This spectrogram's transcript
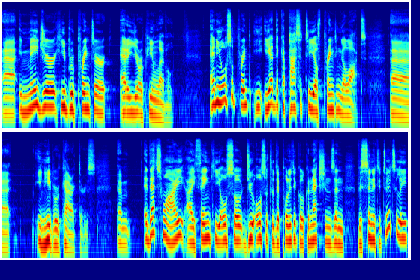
a major Hebrew printer at a European level. And he also print, he had the capacity of printing a lot uh, in Hebrew characters. Um, that's why I think he also, due also to the political connections and vicinity to Italy,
